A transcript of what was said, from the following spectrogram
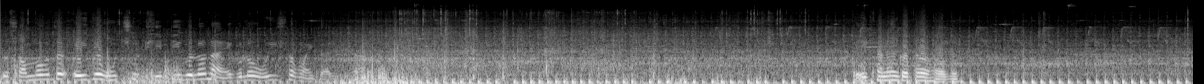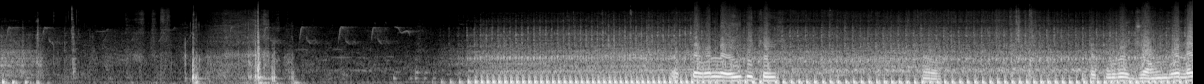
তো সম্ভবত এই যে উঁচু ঢিপিগুলো না, এগুলো ওই সময়কার? এইখানে কোথাও হবে বলল, এইদিকেই এটা পুরো জঙ্গলে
